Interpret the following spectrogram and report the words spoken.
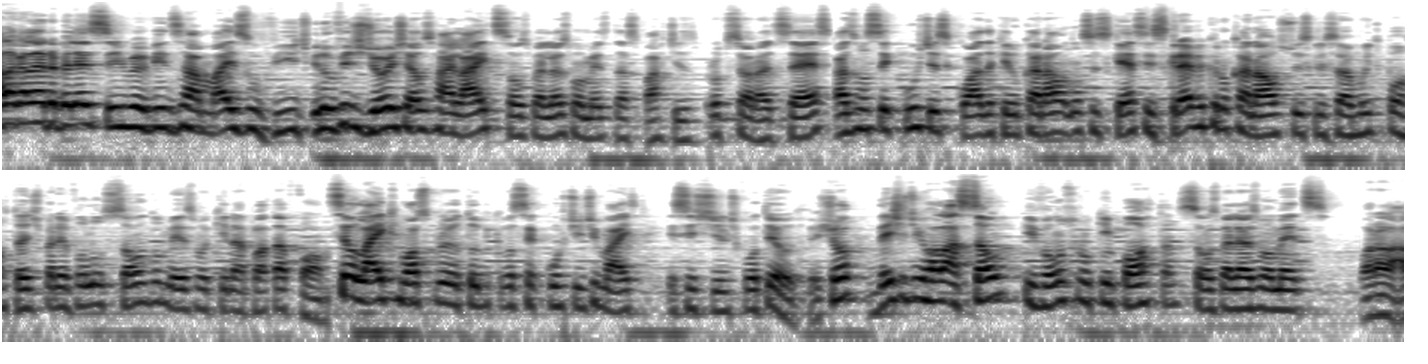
Fala galera, beleza? Sejam bem-vindos a mais um vídeo. E no vídeo de hoje é os highlights, são os melhores momentos das partidas profissionais de CS. Caso você curte esse quadro aqui no canal, não se esqueça, se inscreve aqui no canal, sua inscrição é muito importante para a evolução do mesmo aqui na plataforma. Seu like mostra pro YouTube que você curte demais esse estilo de conteúdo, fechou? Deixa de enrolação e vamos pro que importa, são os melhores momentos. Bora lá.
